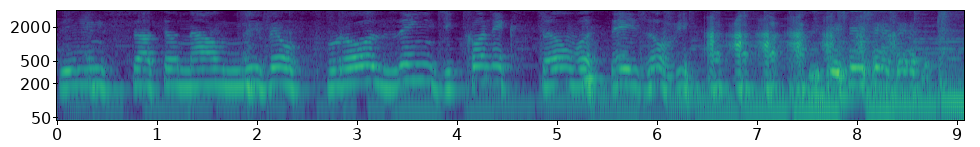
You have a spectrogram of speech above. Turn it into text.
Sensacional nível Frozen de conexão, vocês ouviram.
